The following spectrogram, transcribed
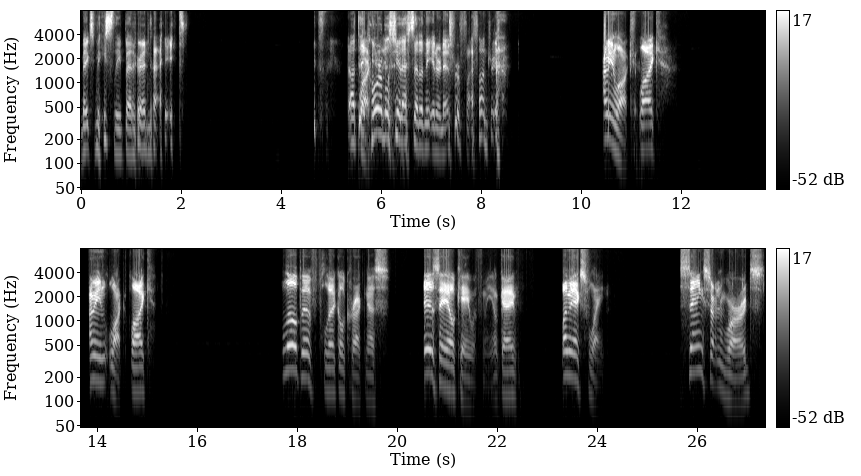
makes me sleep better at night. I'll take Look. horrible shit I've said on the internet for 500. I mean, look, like, I mean, look, like, a little bit of political correctness is a okay with me, okay? Let me explain. Saying certain words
